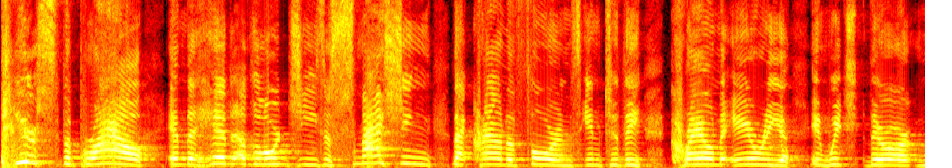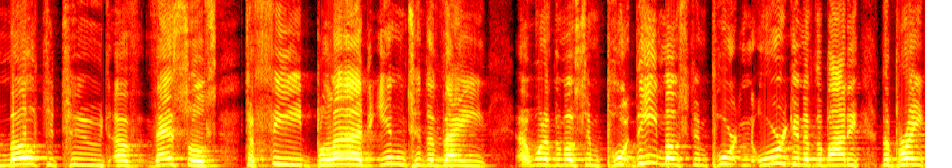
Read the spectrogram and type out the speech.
pierced the brow and the head of the Lord Jesus, smashing that crown of thorns into the crown area in which there are multitude of vessels to feed blood into the vein. Uh, one of the most important, the most important organ of the body, the brain.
